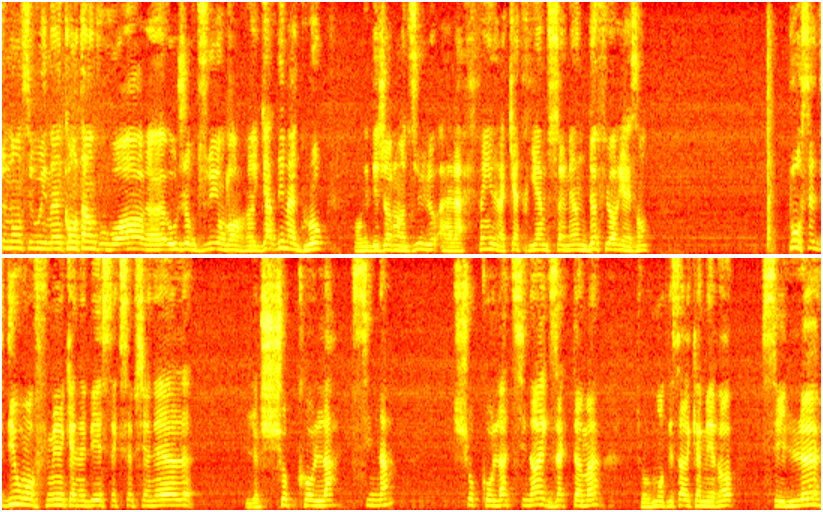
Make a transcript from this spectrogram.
tout le monde, c'est Winman, content de vous voir. Euh, Aujourd'hui, on va regarder ma grow. On est déjà rendu là, à la fin de la quatrième semaine de floraison. Pour cette vidéo, on va fumer un cannabis exceptionnel, le Chocolatina. Chocolatina, exactement. Je vais vous montrer ça à la caméra. C'est le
